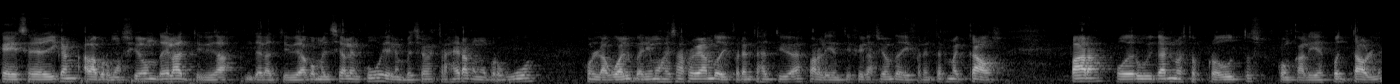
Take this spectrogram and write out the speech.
que se dedican a la promoción de la actividad, de la actividad comercial en Cuba y de la inversión extranjera como ProCuba, con la cual venimos desarrollando diferentes actividades para la identificación de diferentes mercados para poder ubicar nuestros productos con calidad exportable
